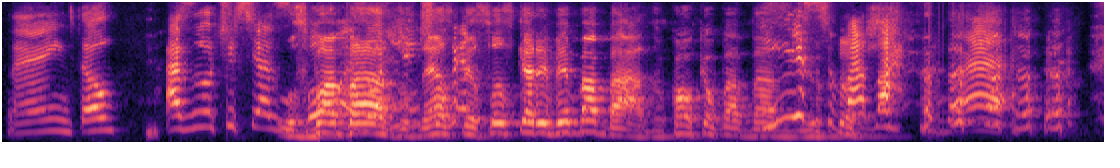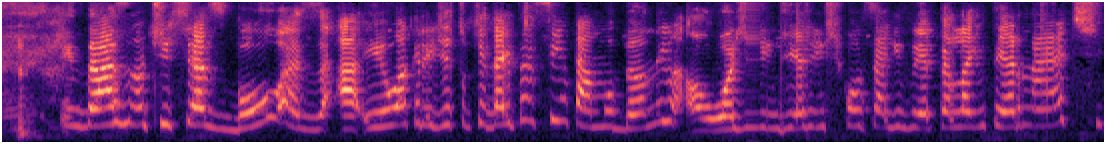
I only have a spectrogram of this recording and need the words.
Né? Então, as notícias Os boas. babados, né? As pessoas querem ver babado. Qual que é o babado? Isso, babado. É. Então, as notícias boas, eu acredito que daí assim, tá mudando. Hoje em dia a gente consegue ver pela internet,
